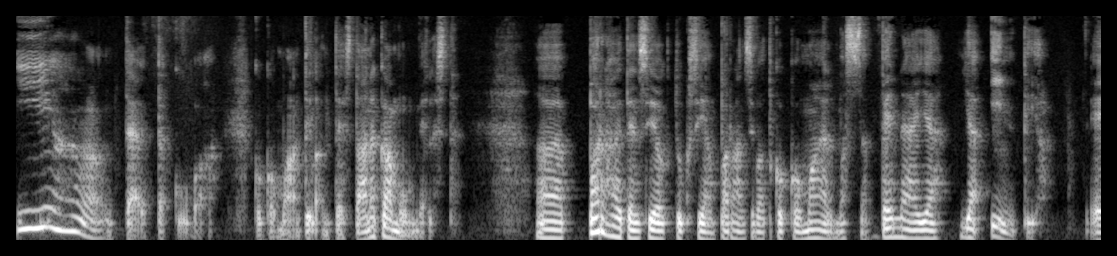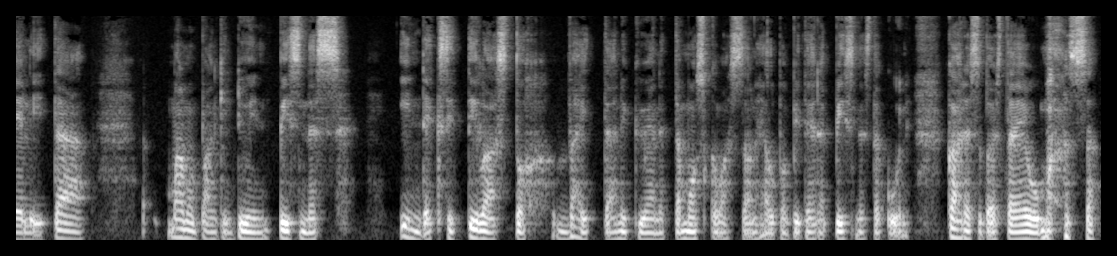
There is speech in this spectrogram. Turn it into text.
ihan täyttä kuvaa koko maan tilanteesta, ainakaan mun mielestä. Parhaiten sijoituksia paransivat koko maailmassa Venäjä ja Intia. Eli tämä Maailmanpankin Doing Business indeksitilasto väittää nykyään, että Moskovassa on helpompi tehdä bisnestä kuin 12 EU-maassa,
